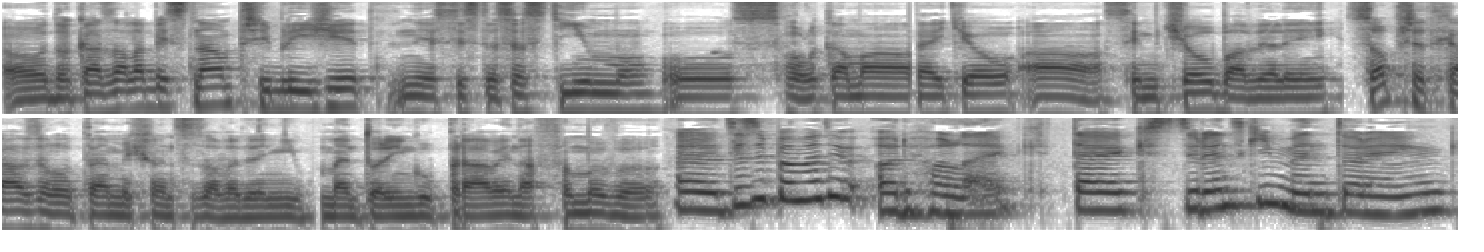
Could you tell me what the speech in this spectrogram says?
O, dokázala bys nám přiblížit, jestli jste se s tím o, s holkama Péťou a Simčou bavili, co předcházelo té myšlence zavedení mentoringu právě na FMV? E, co si pamatuju od holek, tak studentský mentoring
